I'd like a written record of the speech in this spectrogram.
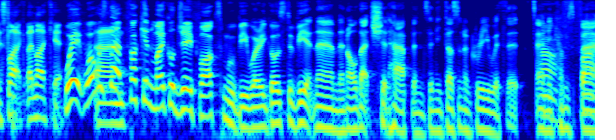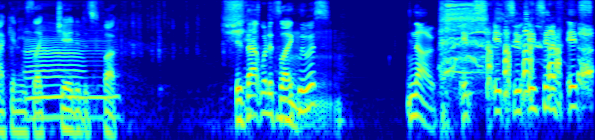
It's like I like it. Wait, what was And- that fucking Michael J. Fox movie where he goes to Vietnam and all that shit happens and he doesn't agree with it and he comes back and he's like jaded as fuck? Is that what it's like, Lewis? No, it's it's it's in a, it's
